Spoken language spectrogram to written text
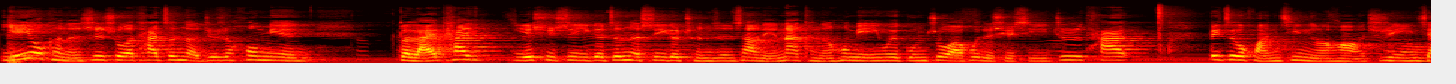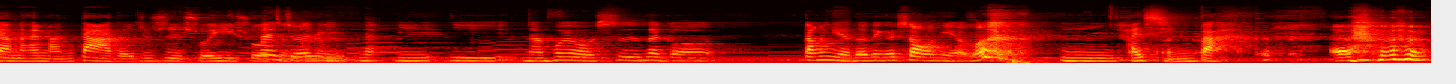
也有可能是说他真的就是后面。本来他也许是一个真的是一个纯真少年，那可能后面因为工作啊或者学习，就是他被这个环境啊哈，就是影响的还蛮大的，就是所以说那你觉得你男你你男朋友是那个当年的那个少年吗？嗯，还行吧，呃，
